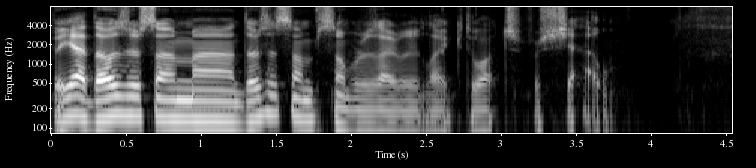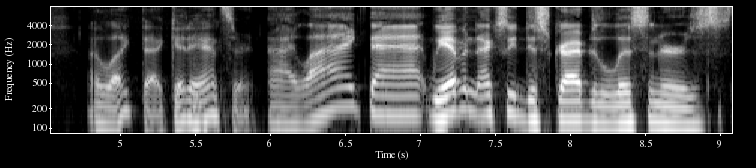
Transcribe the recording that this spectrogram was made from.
But yeah, those are some uh, those are some snowboarders I really like to watch for show. I like that. Good answer. I like that. We haven't actually described to the listeners.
